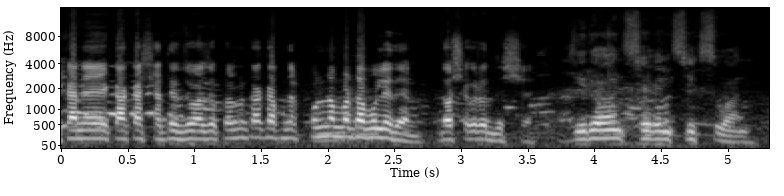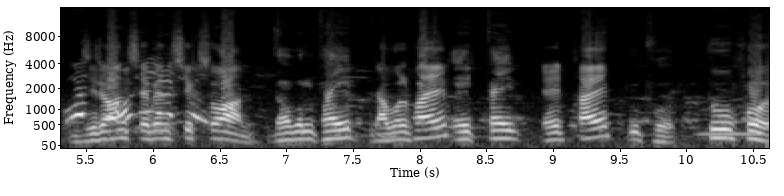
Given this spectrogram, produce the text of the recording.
এখানে কাকার সাথে যোগাযোগ করবেন কাকা আপনার ফোন নাম্বারটা বলে দেন দর্শকের উদ্দেশ্যে। Zero one seven six one. Zero one seven six one. Double five double five eight five eight five two four two four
